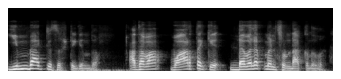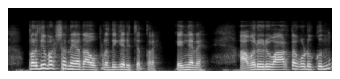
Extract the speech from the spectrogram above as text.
ഇമ്പാക്റ്റ് സൃഷ്ടിക്കുന്നത്. അഥവാ വാർത്തയ്ക്ക് ഡെവലപ്മെന്റ്സ് ഉണ്ടാക്കുന്നത്. പ്രതിപക്ഷ നേതാവ് പ്രതികരിച്ചത്രേ. എങ്ങനെ? അവരൊരു വാർത്ത കൊടുക്കുന്നു.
